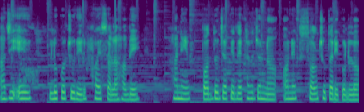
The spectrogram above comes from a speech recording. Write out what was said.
আজই এই লুকোচুরির ফয়সালা হবে। হানিফ পদ্মজাকে দেখার জন্য অনেক সলছুতারি করল।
